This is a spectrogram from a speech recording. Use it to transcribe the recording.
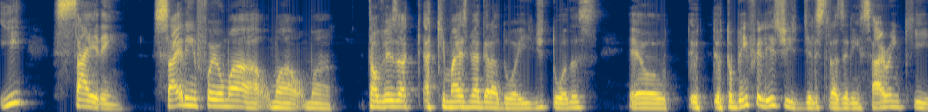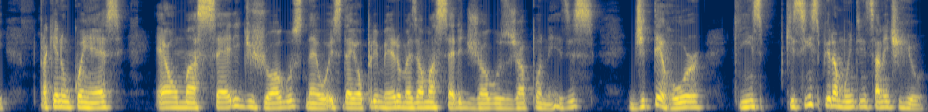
e Siren. Siren foi uma, uma, uma talvez a, a, que mais me agradou aí de todas. Eu, eu, eu tô bem feliz de, de eles trazerem Siren, que, para quem não conhece, é uma série de jogos, né? Esse daí é o primeiro, mas é uma série de jogos japoneses de terror que, que se inspira muito em Silent Hill.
